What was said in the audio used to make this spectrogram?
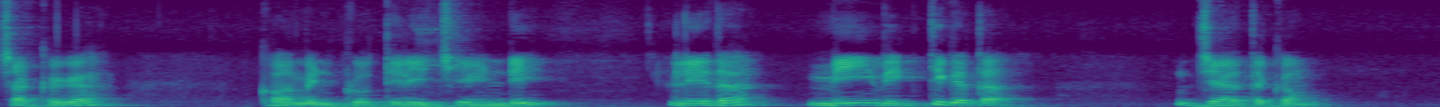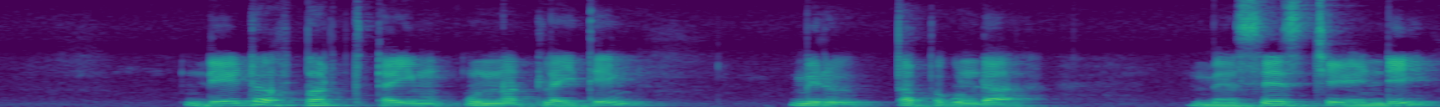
చక్కగా కామెంట్లో తెలియచేయండి. లేదా మీ వ్యక్తిగత జాతకం డేట్ ఆఫ్ బర్త్ టైం ఉన్నట్లయితే మీరు తప్పకుండా మెసేజ్ చేయండి.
